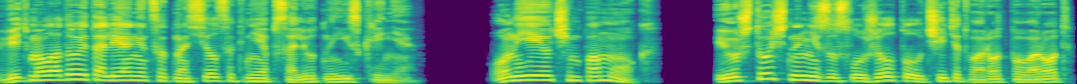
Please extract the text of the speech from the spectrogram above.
Ведь молодой итальянец относился к ней абсолютно искренне. Он ей очень помог. И уж точно не заслужил получить отворот-поворот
